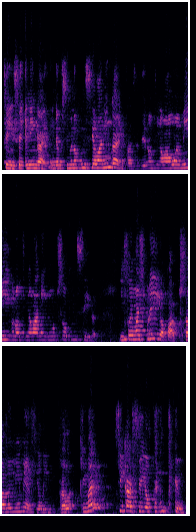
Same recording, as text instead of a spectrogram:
Sim, sem ninguém. Ainda por cima não conhecia lá ninguém, estás a ver? Não tinha lá um amigo, não tinha lá nenhuma pessoa conhecida. E foi mais por aí, opá, gostava-me imenso. Ele ir para lá. Primeiro, ficar sem ele tanto tempo.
